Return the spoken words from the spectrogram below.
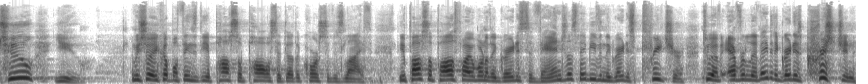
to you. Let me show you a couple things that the Apostle Paul said throughout the course of his life. The Apostle Paul is probably one of the greatest evangelists, maybe even the greatest preacher to have ever lived, maybe the greatest Christian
